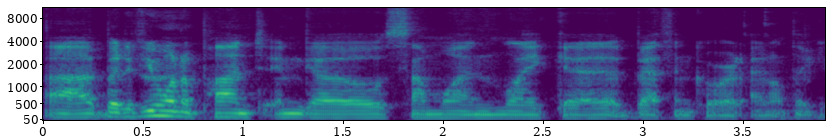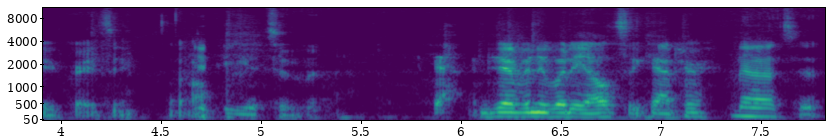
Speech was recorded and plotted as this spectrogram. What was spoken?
Uh, but if you want to punt and go someone like uh, Bethencourt, I don't think you're crazy at all. If he gets in there. Yeah. Do you have anybody else at catcher? No, that's it.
